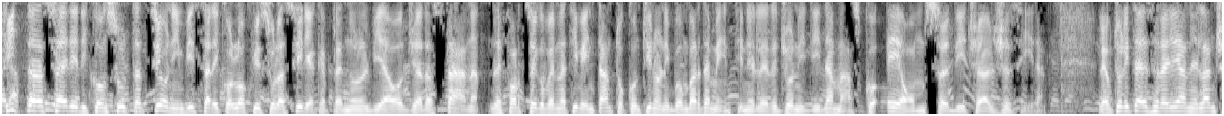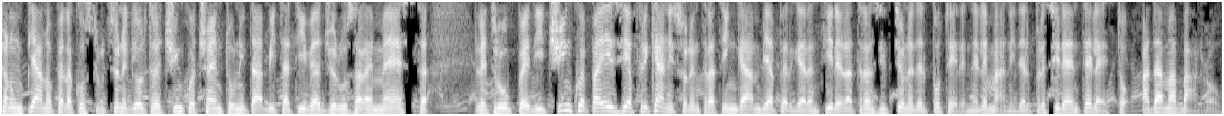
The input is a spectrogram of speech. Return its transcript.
Fitta serie di consultazioni in vista dei colloqui sulla Siria che prendono il via oggi ad Astana. Le forze governative intanto continuano i bombardamenti nelle regioni di Damasco e Homs, dice Al Jazeera. Le autorità israeliane lanciano un piano per la costruzione di oltre 500 unità abitative a Gerusalemme Est. Le truppe di cinque paesi africani sono entrate in Gambia per garantire la transizione del potere nelle mani del presidente eletto Adama Barrow.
